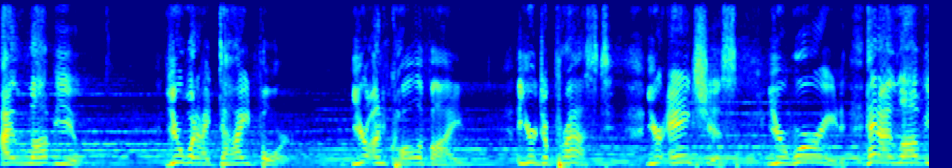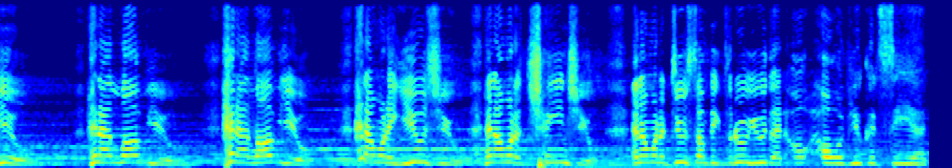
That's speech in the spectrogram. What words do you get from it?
I love you. You're what I died for. You're unqualified. You're depressed. You're anxious. You're worried. And I love you. And I love you. And I love you. And I want to use you. And I want to change you. And I want to do something through you that, oh, oh, if you could see it.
